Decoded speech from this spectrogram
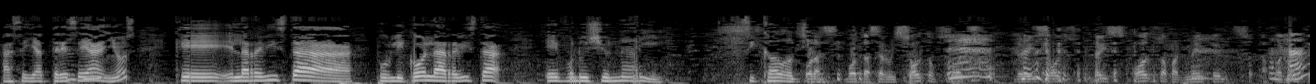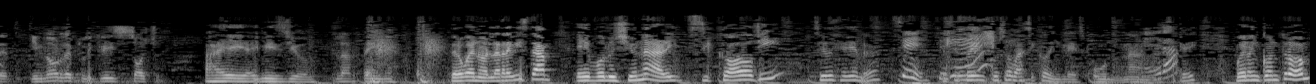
hace ya 13 Ujú. años, que la revista publicó la revista Evolutionary Psychology. But as, but as a result of such, there is also, there is also a fragmented, a fragmented in order to decrease such Ay, I miss you, Lord Peña. Pero bueno, la revista Evolutionary Psychology, sí lo dije bien, ¿verdad? Sí, sí, fue el curso básico de inglés, uno, nada más, Mira. ¿ok? Bueno, encontró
